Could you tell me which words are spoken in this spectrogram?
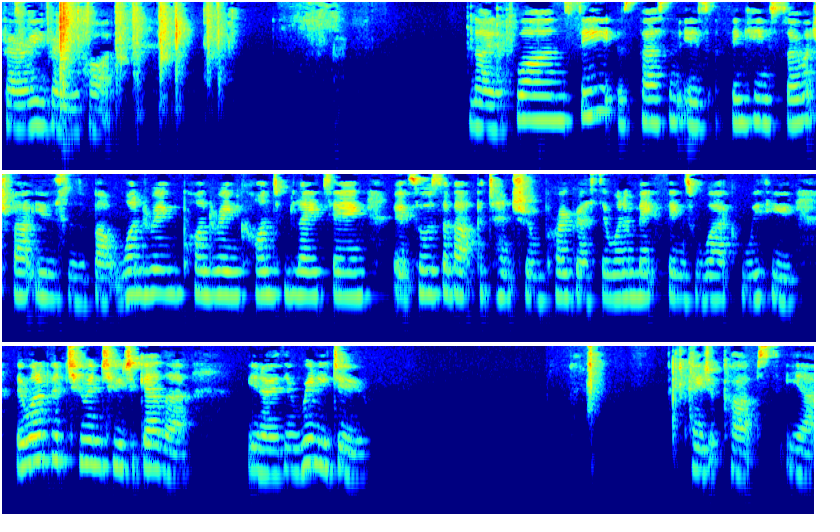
Very very hot Nine of Wands. See, this person is thinking so much about you. This is about wondering, pondering, contemplating. It's also about potential and progress. They want to make things work with you. They want to put two and two together. You know, they really do. Page of Cups, yeah,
